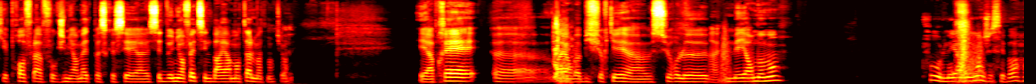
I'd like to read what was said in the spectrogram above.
qui est prof là. Faut que je m'y remette parce que c'est euh, c'est devenu en fait, c'est une barrière mentale maintenant, tu vois. Et après, euh, ouais, on va bifurquer euh, sur le Ouais. meilleur moment. Pour le meilleur moment, je sais pas.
